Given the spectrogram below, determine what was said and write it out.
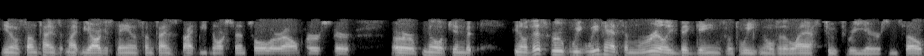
You know, sometimes it might be Augustana, sometimes it might be North Central or Elmhurst or or Millikin, but you know, this group we we've had some really big games with Wheaton over the last two three years, and so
